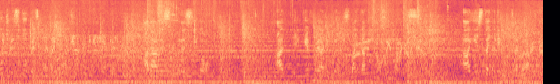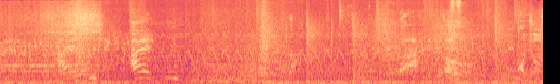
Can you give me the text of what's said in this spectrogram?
Mucho estúpido. A darle su merecido. Al, el jefe Alejo X va en camino, señores. Ahí está el Alejo X. A él. A él. ¡No! ¡Demonios!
